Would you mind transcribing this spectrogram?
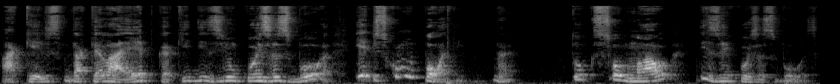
aqueles daquela época que diziam coisas boas. E eles como pode, né? do que sou mal dizer coisas boas.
